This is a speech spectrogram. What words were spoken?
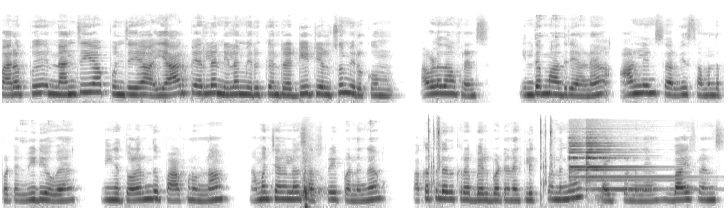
பரப்பு நஞ்சையா புஞ்சையா யார் பேரில் நிலம் இருக்குன்ற டீட்டெயில்ஸும் இருக்கும். அவ்வளோதான் ஃப்ரெண்ட்ஸ் இந்த மாதிரியான ஆன்லைன் சர்வீஸ் சம்மந்தப்பட்ட வீடியோவை நீங்கள் தொடர்ந்து பார்க்கணுன்னா நம்ம சேனலை சப்ஸ்கிரைப் பண்ணுங்கள் பக்கத்தில் இருக்கிற பெல் பட்டனை கிளிக் பண்ணுங்கள் லைக் பண்ணுங்கள் பாய் ஃப்ரெண்ட்ஸ்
